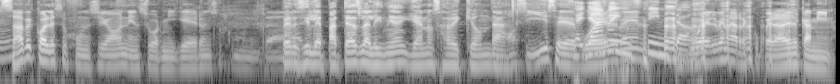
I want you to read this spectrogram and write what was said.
sabe cuál es su función en su hormiguero, en su comunidad. Pero si le pateas la línea, ya no sabe qué onda. No, sí, se, Se llama vuelven, instinto. vuelven a recuperar el camino.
